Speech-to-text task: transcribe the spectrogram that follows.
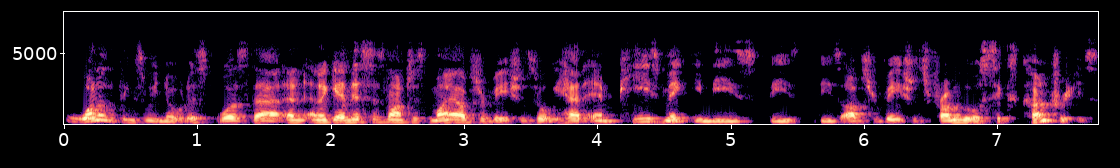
one of the things we noticed was that, and, and, again, this is not just my observations, but we had MPs making these these these observations from those six countries,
